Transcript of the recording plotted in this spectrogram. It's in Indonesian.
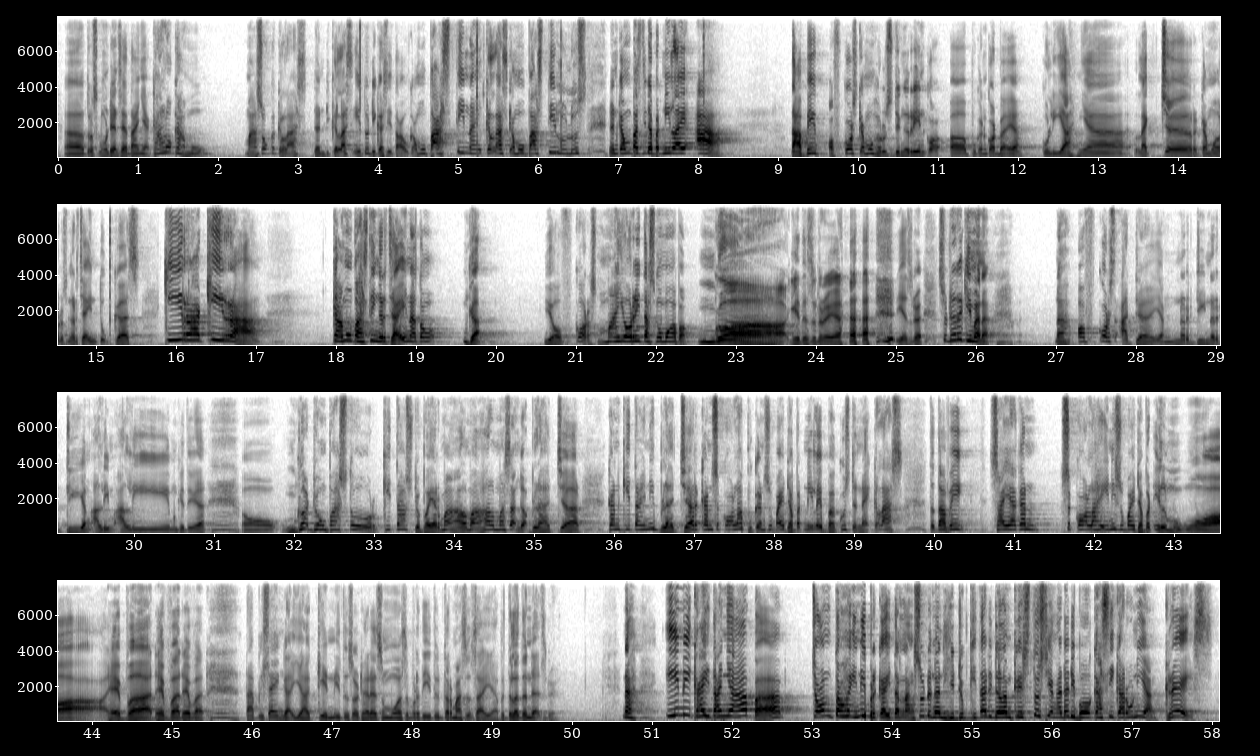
Uh, terus kemudian saya tanya, kalau kamu masuk ke kelas dan di kelas itu dikasih tahu kamu pasti naik kelas, kamu pasti lulus dan kamu pasti dapat nilai A. Tapi of course kamu harus dengerin uh, bukan khotbah ya, kuliahnya, lecture, kamu harus ngerjain tugas. Kira-kira kamu pasti ngerjain atau enggak? Ya of course, mayoritas ngomong apa? Enggak, gitu saudara ya. ya saudara. Saudara gimana? Nah, of course ada yang nerdi-nerdi, yang alim-alim gitu ya. Oh, enggak dong pastor, kita sudah bayar mahal-mahal masa enggak belajar. Kan kita ini belajar kan sekolah bukan supaya dapat nilai bagus dan naik kelas. Tetapi saya kan sekolah ini supaya dapat ilmu. Wah, hebat, hebat, hebat. Tapi saya nggak yakin itu saudara semua seperti itu termasuk saya. Betul atau enggak, saudara? Nah, ini kaitannya apa? Contoh ini berkaitan langsung dengan hidup kita di dalam Kristus yang ada di bawah kasih karunia, grace.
